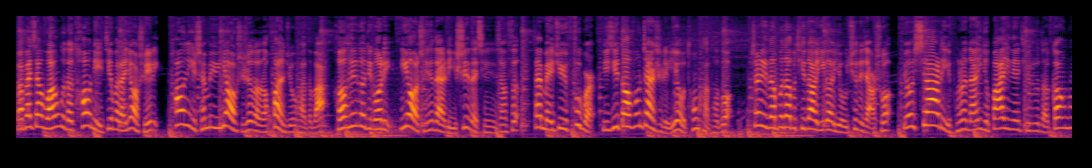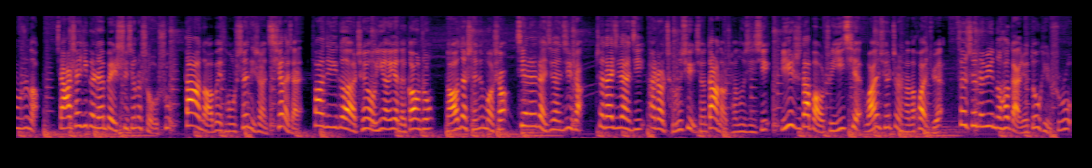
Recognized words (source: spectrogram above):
老白将顽固的 Tony 浸泡在药水里，Tony 沉迷于药水制造的幻觉无法自拔，和《黑客帝国》里尼奥沉浸在里世界的情景相似，在美剧副本以及刀锋战士里也有同款操作。这里呢不得不提到一个有趣的假说，由希拉里·彭特南1981年提出的缸中之脑。假设一个人被实行了手术，大脑被从身体上切了下来，放进一个盛有营养液的缸中，脑子神经末梢接连在计算机上，这台计算机按照程序向大脑传送信息，以使它保持一切完全正常的幻觉，自身的运动和感觉都可以输入，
